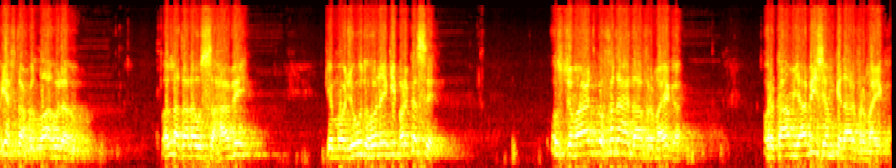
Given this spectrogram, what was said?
فیفتح اللہ تو اللہ تعالیٰ اس صحابی کے موجود ہونے کی برکت سے اس جماعت کو فتح ادا فرمائے گا اور کامیابی سے ہم کنار فرمائے گا۔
